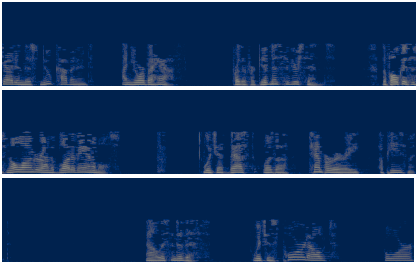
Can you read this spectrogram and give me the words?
shed in this new covenant on your behalf for the forgiveness of your sins. The focus is no longer on the blood of animals, which at best was a temporary appeasement. Now listen to this, which is poured out for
